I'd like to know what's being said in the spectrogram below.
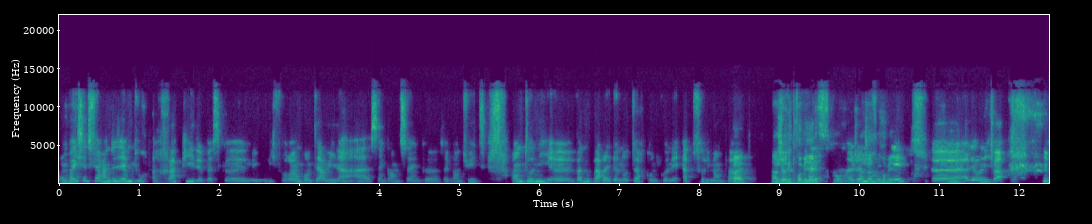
on, va essayer de faire un deuxième tour rapide parce qu'il faut vraiment qu'on termine à, 55-58. Euh, Anthony euh, va nous parler d'un auteur qu'on ne connaît absolument pas. un, jeune premier. un jeune, premier. Euh, mm. Allez, on y va.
